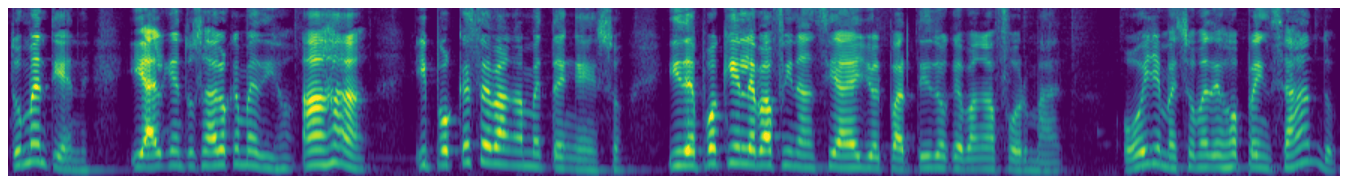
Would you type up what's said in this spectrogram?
¿Tú me entiendes? Y alguien, ¿tú sabes lo que me dijo? Ajá. ¿Y por qué se van a meter en eso? Y después, ¿quién le va a financiar a ellos el partido que van a formar? Óyeme, eso me dejó pensando.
